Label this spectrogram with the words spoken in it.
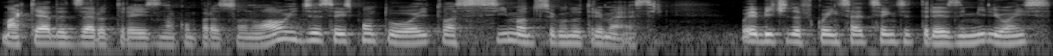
uma queda de 0,3 na comparação anual e 16,8 acima do segundo trimestre. O EBITDA ficou em 713 milhões,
